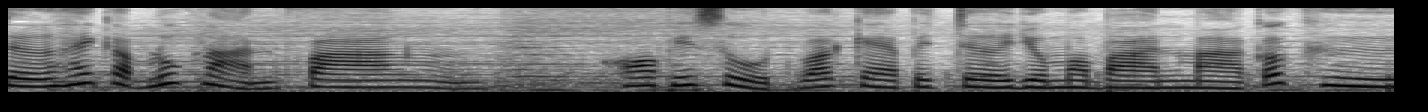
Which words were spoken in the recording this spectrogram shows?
เจอให้กับลูกหลานฟัง ข้อพิสูจน์ว่าแกไปเจอยมบาลมาก็คือ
